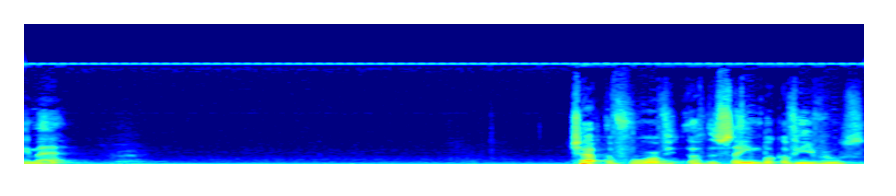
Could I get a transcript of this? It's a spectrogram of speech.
Amen. Right. Chapter 4 of, of, the same book of Hebrews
